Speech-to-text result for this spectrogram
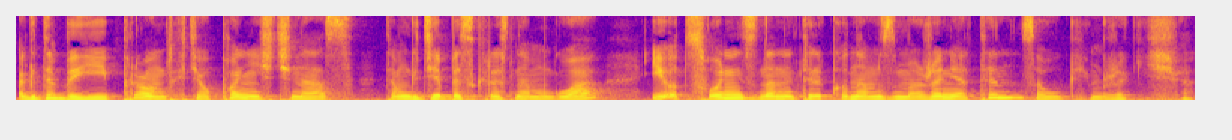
A gdyby jej prąd chciał ponieść nas, tam gdzie bezkresna mgła i odsłonić znane tylko nam z marzenia ten za łukiem rzeki świat.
